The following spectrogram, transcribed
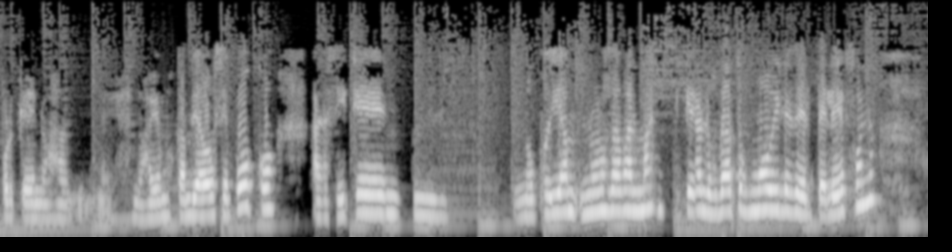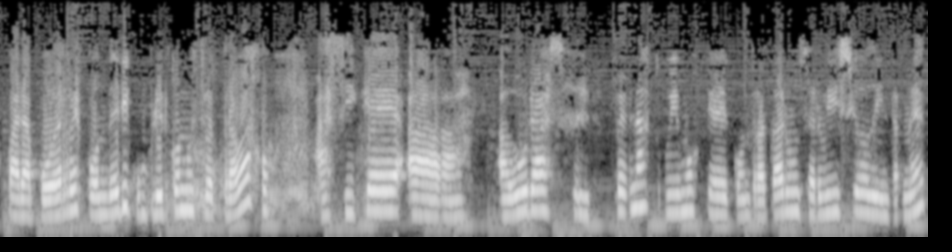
porque nos, nos habíamos cambiado hace poco, así que mm, no podían, no nos daban más ni siquiera los datos móviles del teléfono para poder responder y cumplir con nuestro trabajo. Así que a, duras penas tuvimos que contratar un servicio de internet,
